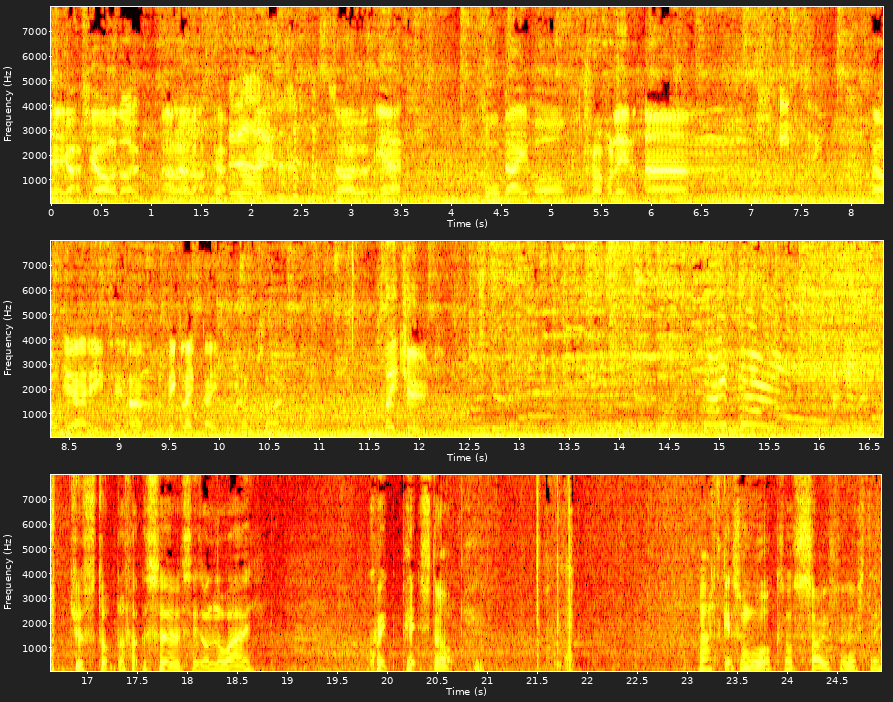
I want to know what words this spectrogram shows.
Yeah, you actually are though. I know that's the actual thing. So yeah, full day of travelling and Eating. well, yeah, eating and the big leg day coming up. So stay tuned. Just stopped off at the services on the way. Quick pit stop. I had to get some water because I was so thirsty.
